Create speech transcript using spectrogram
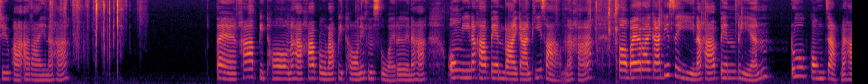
ชื่อพระอะไรนะคะ แต่คาบปิดทองนะคะคาบลงรักปิดทองนี่คือสวยเลยนะคะ องค์นี้นะคะเป็นรายการที่สามนะคะ ต่อไปรายการที่สี่นะคะ เป็นเหรียญรูปกงจักรนะคะ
